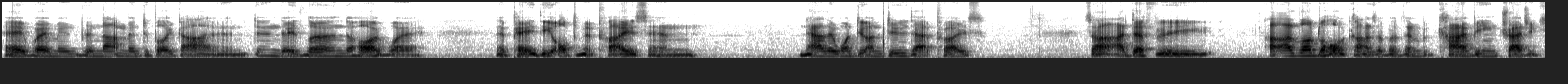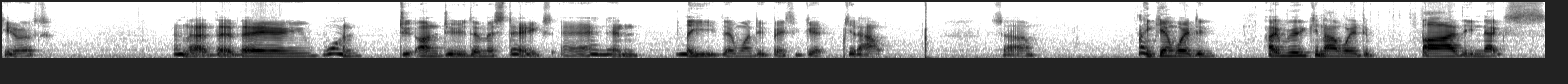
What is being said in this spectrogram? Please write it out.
hey, wait a minute, we're not meant to play God, and then they learned the hard way. They paid the ultimate price, and now they want to undo that price. So I definitely, I love the whole concept of them kind of being tragic heroes. And that, that they want to undo the mistakes and then leave. They want to basically get, get out. So I can't wait to, I really cannot wait to buy the next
